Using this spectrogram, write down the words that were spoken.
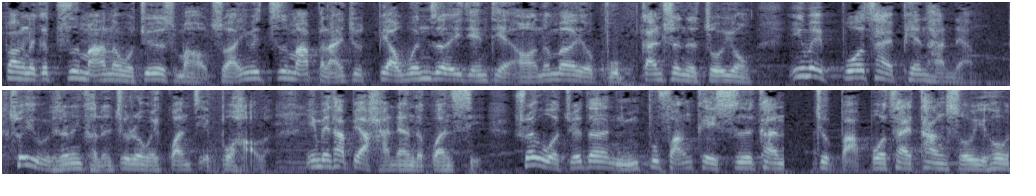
放那个芝麻呢，我觉得有什么好处啊？因为芝麻本来就比较温热一点点哦，那么有补肝肾的作用。因为菠菜偏寒凉，所以有些人可能就认为关节不好了，因为它比较寒凉的关系。所以我觉得你们不妨可以试试看，就把菠菜烫熟以后，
